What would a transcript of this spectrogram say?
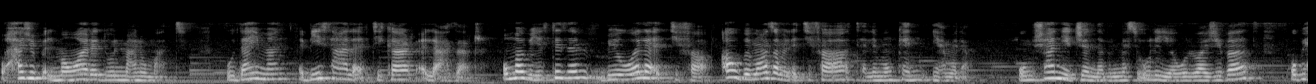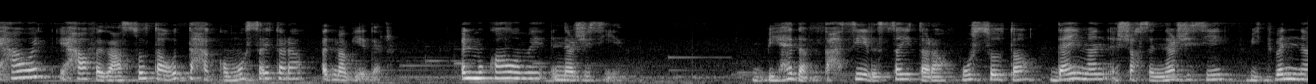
وحجب الموارد والمعلومات. ودايما بيسعى لابتكار الأعذار. وما بيلتزم بولا اتفاق أو بمعظم الاتفاقات اللي ممكن يعملها. ومشان يتجنب المسؤولية والواجبات وبيحاول يحافظ على السلطة والتحكم والسيطرة قد ما بيقدر. المقاومة النرجسية. بهدف تحصيل السيطرة والسلطة دايما الشخص النرجسي بيتبنى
